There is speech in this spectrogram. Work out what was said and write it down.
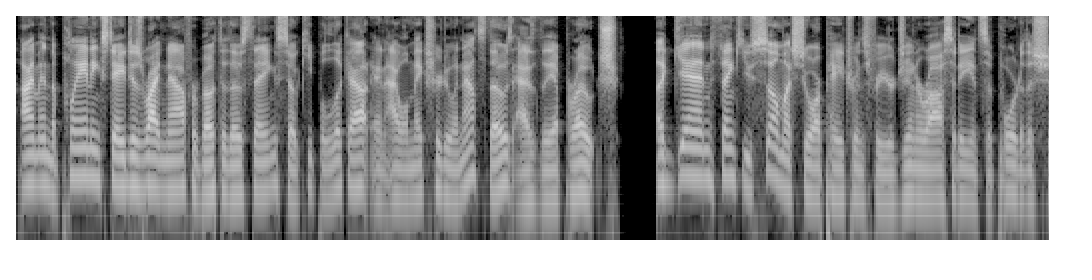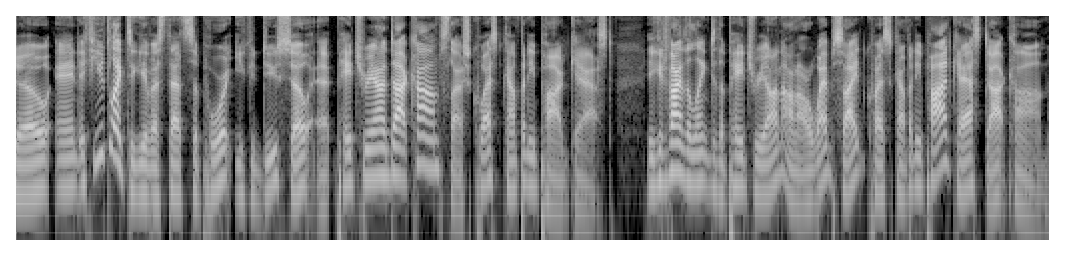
I'm in the planning stages right now for both of those things, so keep a lookout, and I will make sure to announce those as they approach. Again, thank you so much to our patrons for your generosity and support of the show. And if you'd like to give us that support, you could do so at patreon.com slash questcompanypodcast. You can find the link to the Patreon on our website, questcompanypodcast.com.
